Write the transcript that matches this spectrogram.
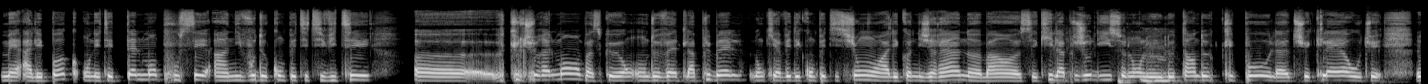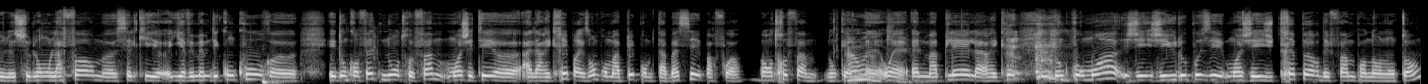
mais à l'époque, on était tellement poussés à un niveau de compétitivité euh, culturellement parce que on devait être la plus belle. Donc il y avait des compétitions à l'école nigériane. euh, Ben c'est qui la plus jolie selon le, Mhm. le teint de clipo. Là, tu es claire ou tu es selon la forme. Celle qui il y avait même des concours. euh, et donc en fait nous entre femmes, moi j'étais euh, à la récré par exemple, on m'appelait pour me tabasser parfois entre femmes. Donc elle, Ah ouais, euh, elle m'appelait la récré. Donc pour moi j'ai eu l'opposé. Moi j'ai eu très peur des femmes pendant longtemps.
